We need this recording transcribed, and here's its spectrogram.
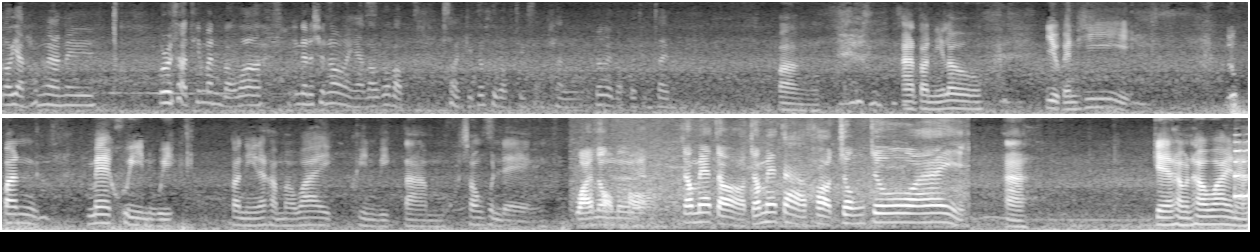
เราอยากทำงานใน บริษัทที่มันแบบว่า international อะไรเงี้ยเราก็แบบภาษาอังกฤษก็คือแบบสิ่งสำคัญเลยก็เลยแบบตัดสินใจมาปัง อะตอนนี้เราอยู่กันที่รูปปั้นแม่ควีนวิก ตอนนี้นะครับมาไหว้ควีนวิกตามช่องคุณแดงวายขอพรเจ้าแม่จอเจ้าแม่จ่าขอจงช่วย อะ แกทำท่าไหว้นะ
